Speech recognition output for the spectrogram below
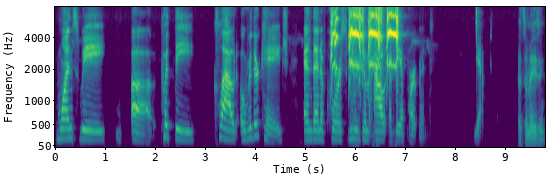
once we uh, put the cloud over their cage, and then of course moved them out of the apartment. Yeah, that's amazing.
